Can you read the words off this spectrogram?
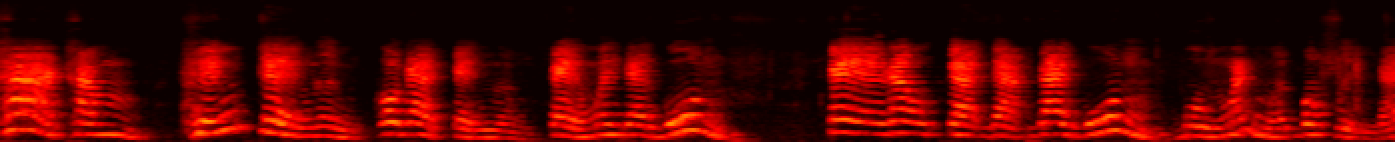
ถ้าทำเห็นแก่เงินก็ได้แต่เงินแต่ไม่ได้บุญ แต่เราจะอยากได้บุญบุญมันเหมือนบ่เป็นได้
